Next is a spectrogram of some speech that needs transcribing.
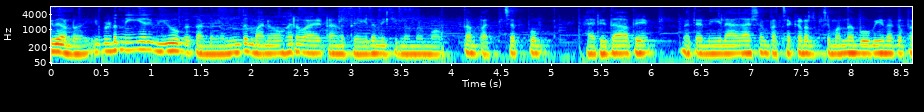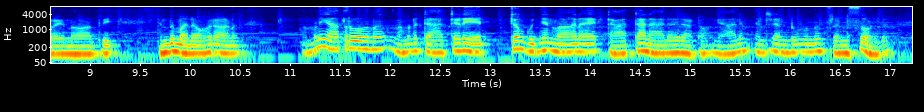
ഇത് കണ്ടോ? ഇവിടുന്ന് ഈ ഒരു വ്യൂ ഒക്കെ കണ്ടു? എന്ത് മനോഹരമായിട്ടാണ് തേയില നിൽക്കുന്നത് മൊത്തം പച്ചപ്പും ഹരിതാപയും മറ്റേ നീലാകാശം പച്ചക്കടൽ ചുമന്ന ഭൂമി എന്നൊക്കെ പറയുന്ന മാതിരി. എന്ത് മനോഹരമാണ്. നമ്മൾ യാത്ര പോകുന്നത് നമ്മുടെ ടാറ്റയുടെ ഏറ്റവും കുഞ്ഞൻ വാഹനമായ ടാറ്റ നാനോയിലാട്ടോ. ഞാനും എന്റെ രണ്ട് മൂന്ന് ഫ്രണ്ട്സും ഉണ്ട്.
